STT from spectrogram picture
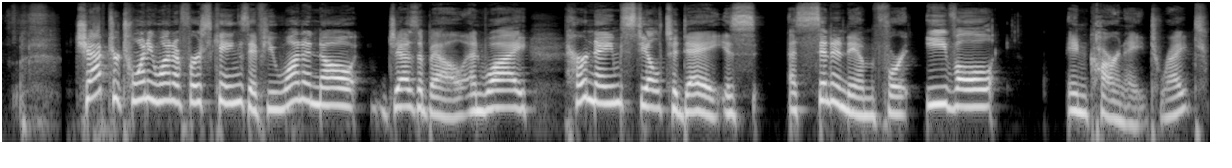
chapter 21 of First Kings, if you want to know Jezebel and why her name still today is a synonym for evil incarnate, right?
